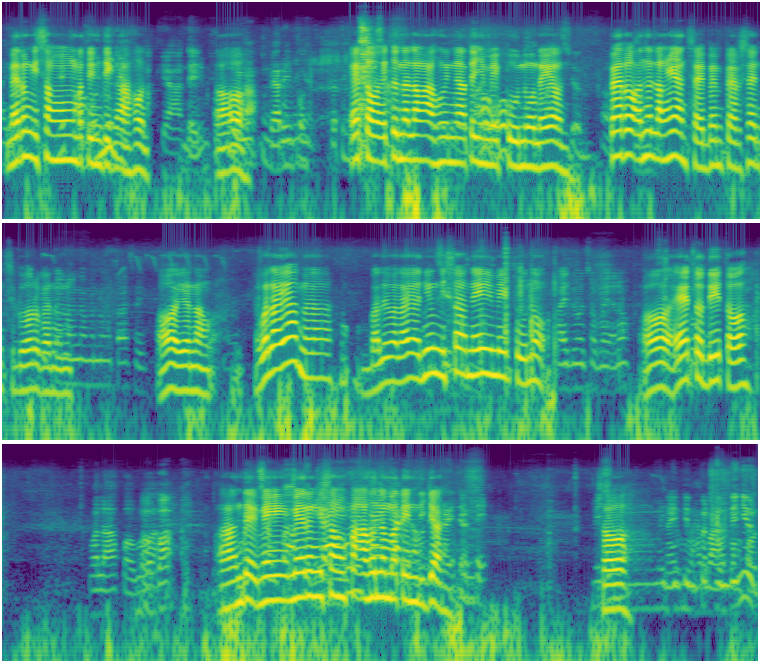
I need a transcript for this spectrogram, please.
merong isang matinding ahon. Hindi. Oo. wala. Pero yung pagdating Ito, ito na lang ahon natin yung may puno na yon. Pero ano lang yan, 7% siguro Ito ganun. lang naman ng taas eh. Oh, yan lang. Wala yan, ah. bali wala yan. Yung isa na yun may puno. Ay doon sa may ano. Oh, eto dito. Wala pa baba. Ah, hindi, may merong isang paahon na matindi diyan. So, Medyo 19% mahaba din yun.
